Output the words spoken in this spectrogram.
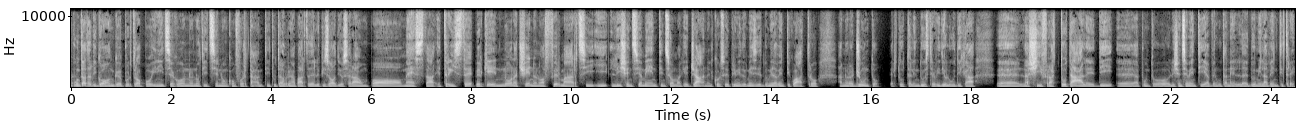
Questa puntata di Gong purtroppo inizia con notizie non confortanti. Tutta la prima parte dell'episodio sarà un po' mesta e triste perché non accennano a fermarsi i licenziamenti, insomma, che già nel corso dei primi due mesi del 2024 hanno raggiunto per tutta l'industria videoludica eh, la cifra totale di eh, appunto licenziamenti è avvenuta nel 2023.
